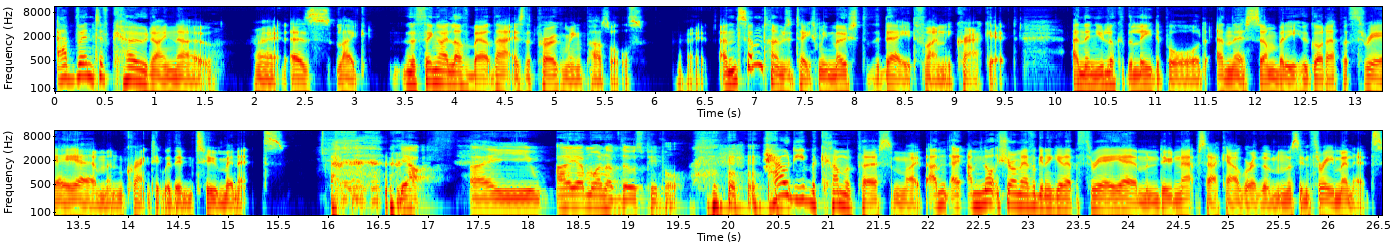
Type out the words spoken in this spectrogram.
Advent of code, I know, right? As like the thing I love about that is the programming puzzles, right? And sometimes it takes me most of the day to finally crack it. And then you look at the leaderboard, and there's somebody who got up at 3 a.m. and cracked it within two minutes. yeah, I I am one of those people. How do you become a person like that? I'm I'm not sure I'm ever going to get up at 3 a.m. and do knapsack algorithms in three minutes.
